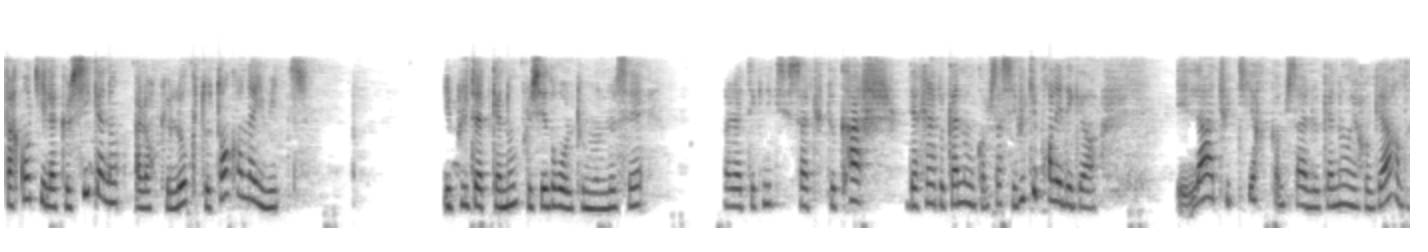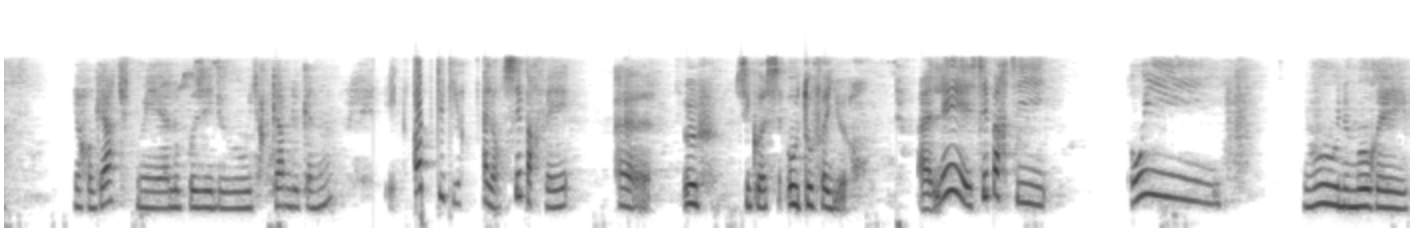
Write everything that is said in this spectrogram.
Par contre, il a que 6 canons, alors que l'octotank en a 8. Et plus t'as de canons, plus c'est drôle, tout le monde le sait. La technique, c'est ça, tu te caches derrière le canon, comme ça, c'est lui qui prend les dégâts. Et là, tu tires comme ça, le canon il regarde. Il regarde, tu te mets à l'opposé de où il regarde le canon. Et hop, tu tires. Alors, c'est parfait. Euh, eux, c'est quoi C'est Autofire. Allez, c'est parti. Oui. Vous ne mourrez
